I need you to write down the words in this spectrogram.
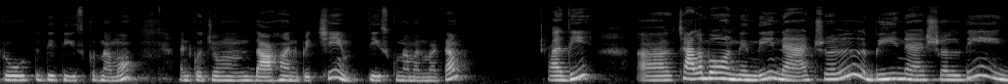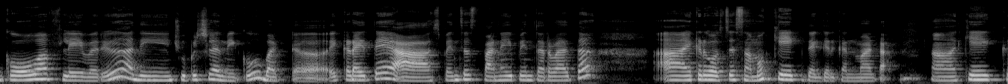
ఫ్రూట్ది తీసుకున్నాము. అండ్ కొంచెం దాహం అనిపించి తీసుకున్నాం అనమాట అది చాలా బాగుండింది. న్యాచురల్ బీ న్యాచురల్ది గోవా ఫ్లేవర్. అది చూపించలేదు మీకు బట్ ఎక్కడైతే ఆ స్పెన్సర్స్ పని అయిపోయిన తర్వాత ఇక్కడికి వచ్చేసాము కేక్ దగ్గరికి అనమాట కేక్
